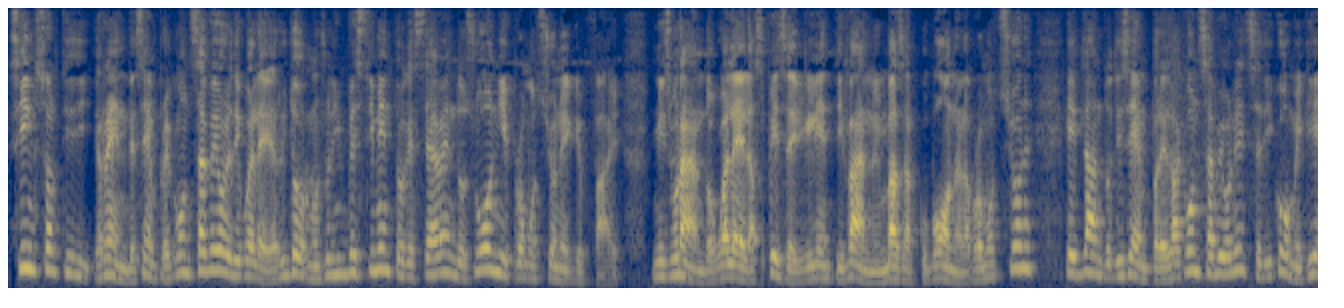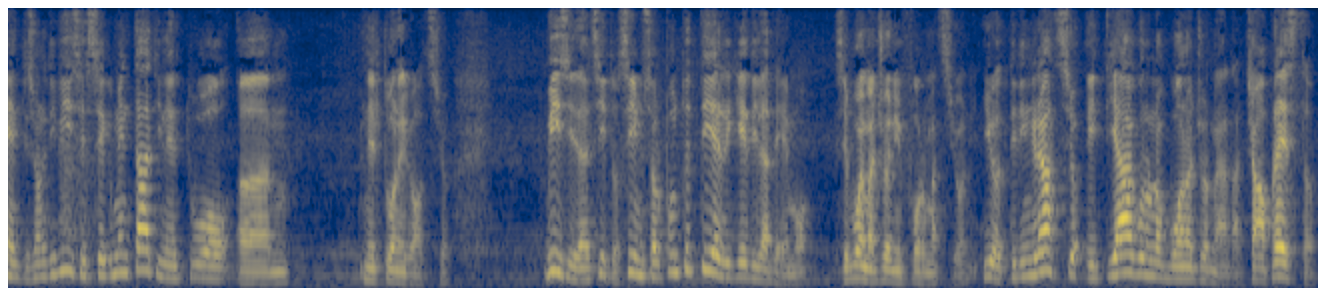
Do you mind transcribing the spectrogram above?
Simsol ti rende sempre consapevole di qual è il ritorno sull'investimento che stai avendo su ogni promozione che fai, misurando qual è la spesa che i clienti fanno in base al coupon e alla promozione e dandoti sempre la consapevolezza di come i clienti sono divisi e segmentati nel tuo, um, nel tuo negozio. Visita il sito simsol.it e richiedi la demo se vuoi maggiori informazioni. Io ti ringrazio e ti auguro una buona giornata. Ciao, a presto!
